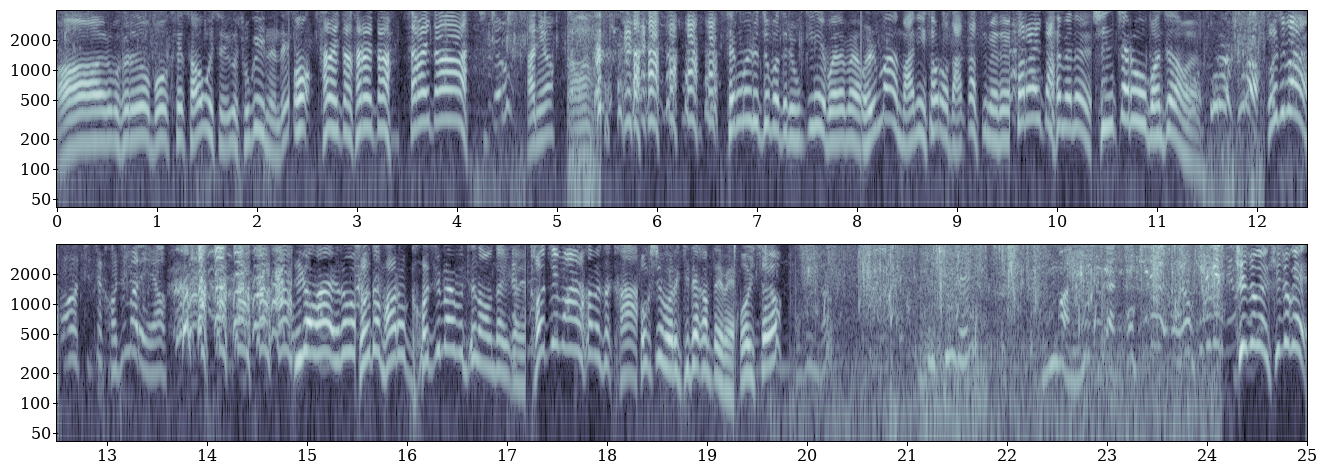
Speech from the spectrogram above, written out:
아 여러분 그래도 뭐 계속 하고 있어요. 이거 조개 있는데? 어 살아있다 살아있다 살아있다! 진짜로? 아니요. 생물 유튜버들이 웃긴 게 뭐냐면 얼마나 많이 서로 낚았으면은 살아있다 하면은 진짜로 먼저 나와요. 소라 소라. 거짓말! 어 진짜 거짓말이에요. 이거 봐 여러분. 저도 바로 거짓말부터 나온다니까요. 거짓말 하면서 가. 혹시 모르 기대감 때문에. 뭐 있어요? 좋은 거 아니에요? 기록이 아니고. 기록이 어, 기록이 기조개 기조개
